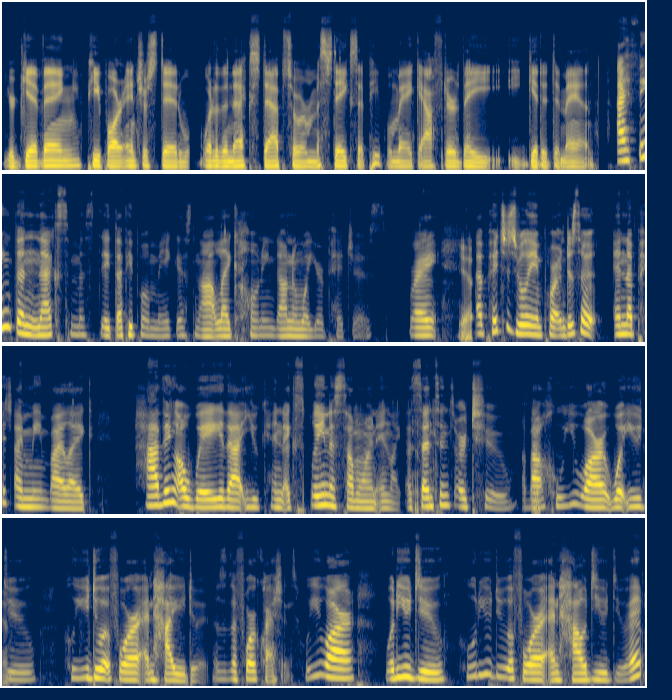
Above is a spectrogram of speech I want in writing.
you're giving people are interested what are the next steps or mistakes that people make after they get a demand I think the next mistake that people make is not like honing down on what your pitch is, right? Yeah. A pitch is really important. Just a, and a pitch, I mean by like having a way that you can explain to someone in like a sentence or two about who you are, what you do, who you do it for, and how you do it. Those are the four questions: who you are, what do you do, who do you do it for, and how do you do it.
